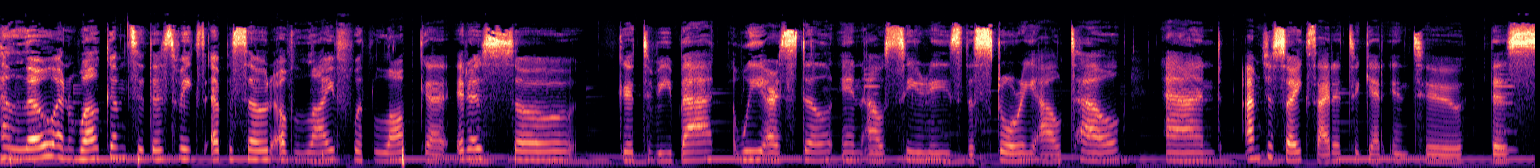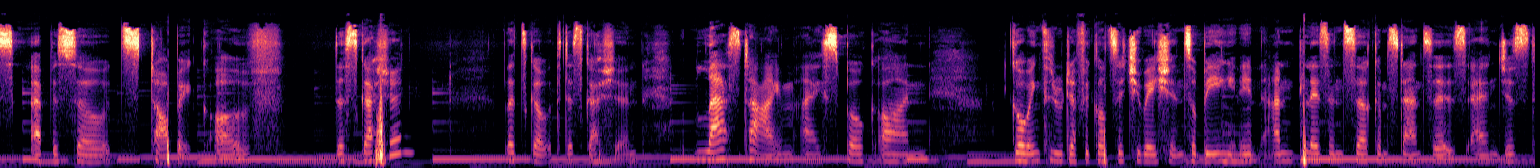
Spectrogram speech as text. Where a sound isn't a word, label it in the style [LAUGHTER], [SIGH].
Hello and welcome to this week's episode of Life with Lopka. It is so good to be back. We are still in our series, The Story I'll Tell, and I'm just so excited to get into this episode's topic of discussion. Let's go with discussion. Last time I spoke on going through difficult situations or being in unpleasant circumstances and just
